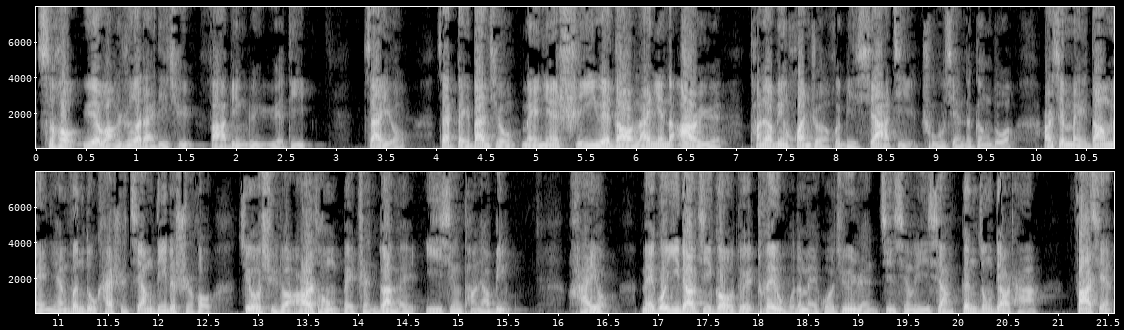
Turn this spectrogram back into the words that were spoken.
此后越往热带地区，发病率越低。再有，在北半球，每年十一月到来年的二月。糖尿病患者会比夏季出现的更多，而且每当每年温度开始降低的时候，就有许多儿童被诊断为一型糖尿病。还有，美国医疗机构对退伍的美国军人进行了一项跟踪调查，发现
